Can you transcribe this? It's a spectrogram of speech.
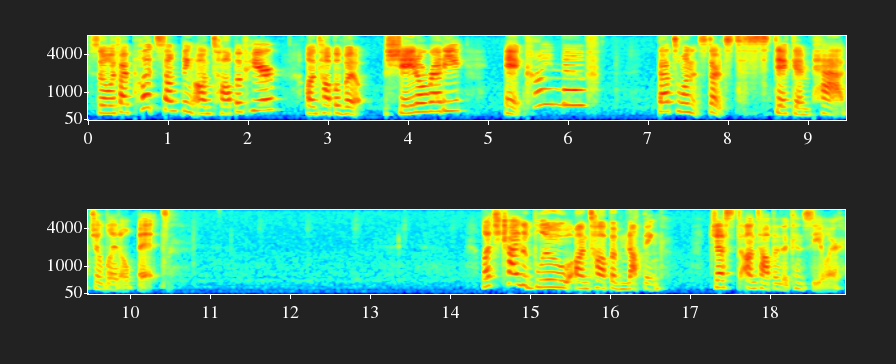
So if I put something on top of here, on top of a shade already, it kind of, that's when it starts to stick and patch a little bit. Let's try the blue on top of nothing, just on top of the concealer.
